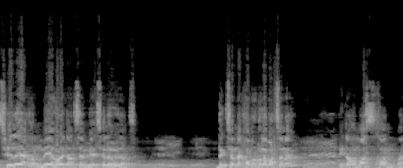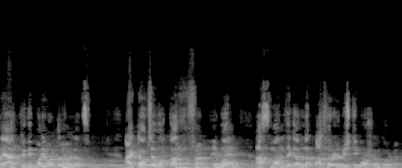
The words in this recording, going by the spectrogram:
ছেলে এখন মেয়ে হয়ে যাচ্ছে, মেয়ে ছেলে হয়ে যাচ্ছে। দেখছেন না খবরগুলো বাড়ছে না? এটাও মাসখান মানে আকৃতি পরিবর্তন হয়ে যাচ্ছে। আরেকটা হচ্ছে ওয়াকাদফান এবং আসমান থেকে আল্লাহ পাথরের বৃষ্টি বর্ষণ করবেন।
